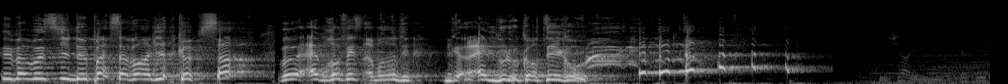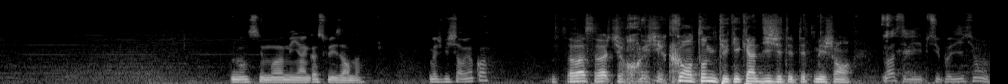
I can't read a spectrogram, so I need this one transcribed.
C'est pas possible de pas savoir lire comme ça Euh, eh, professeur... eh, N'Golo Kanté, gros Non, c'est moi, mais il y a un gars sous les ordres. Moi, je bichard bien quoi? Ça va, ça va, j'ai cru entendre que quelqu'un dit j'étais peut-être méchant. Ouais, c'est des suppositions.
